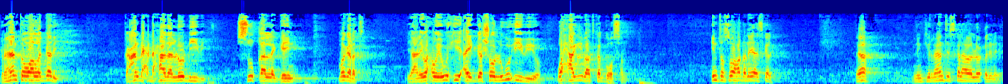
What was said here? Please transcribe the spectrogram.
rahanta waa la gadi. Gacan dhexdhexaadaa loo dhiibi. Suuqaa la geyn. Ma garata yacani waxa weeye wixii ay gasho lagu iibiyo waxaagii baad ka goosan. Inta soo hadhan ayaa iska leh. Ya? Ninkii rahanta iska lahaa loo celinaya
